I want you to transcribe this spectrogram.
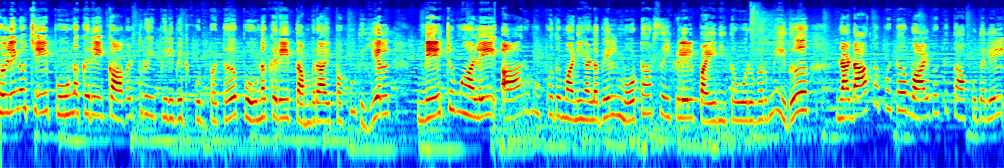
கிளிநொச்சி பூநகரி காவல்துறை பிரிவிற்குட்பட்ட பூநகரி தம்பராய் பகுதியில் நேற்று மாலை ஆறு முப்பது மணியளவில் மோட்டார் சைக்கிளில் பயணித்த ஒருவர் மீது நடாத்தப்பட்ட வாழ்வெட்டு தாக்குதலில்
